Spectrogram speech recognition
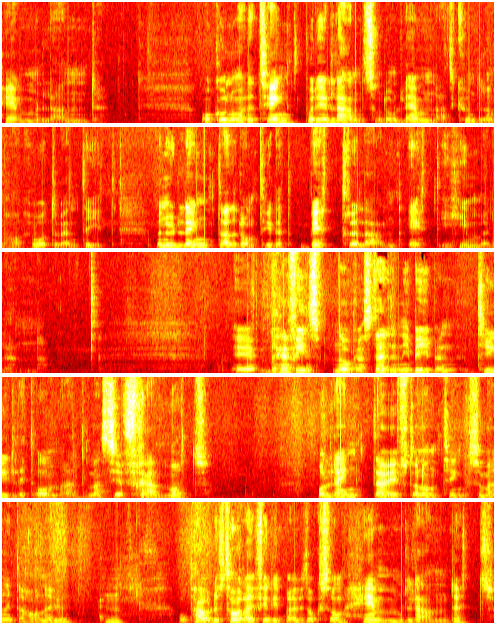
hemland. Och om de hade tänkt på det land som de lämnat kunde de ha återvänt dit. Men nu längtade de till ett bättre land, ett i himmelen. Eh, det här finns några ställen i Bibeln tydligt om att man ser framåt och längtar efter någonting som man inte har nu. Mm. Och Paulus talar i Filipperbrevet också om hemlandet.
